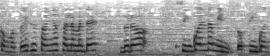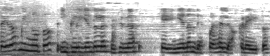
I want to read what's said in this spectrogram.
como tú dices, Sonia, solamente duró 50 minutos, 52 minutos, incluyendo las escenas que vinieron después de los créditos.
